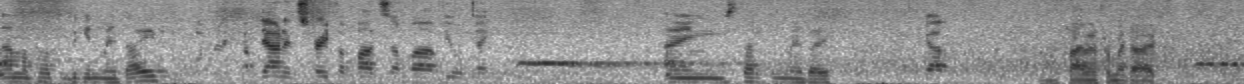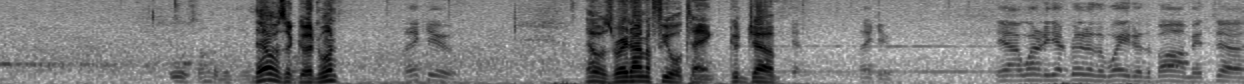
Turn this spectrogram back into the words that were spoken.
I'm about to begin my dive. Come down and strafe upon some uh, fuel tank. I'm starting my dive. Got I'm climbing for my dive. Ooh, somebody just... That was a good one. thank you. That was right on a fuel tank. Good job. Thank you. Yeah, I wanted to get rid of the weight of the bomb. It uh,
